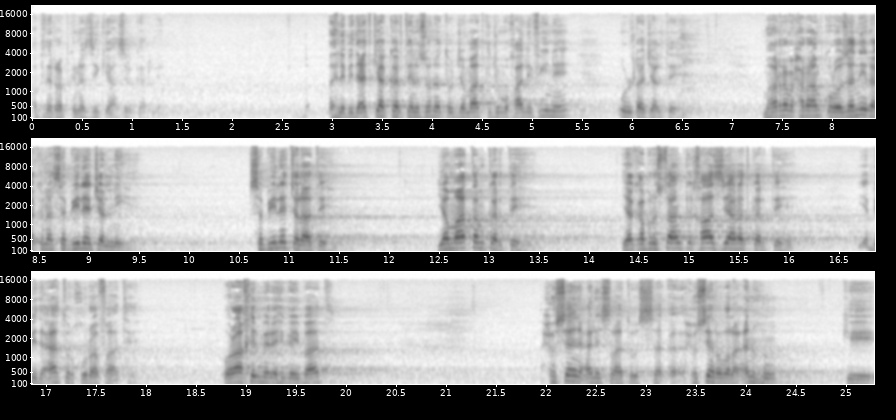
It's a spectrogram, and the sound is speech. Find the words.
اپنے رب کے نزدیکی حاصل کر لیں۔ اہل بدایت کیا کرتے ہیں؟ سنت اور جماعت کے جو مخالفین ہیں، الٹا چلتے ہیں۔ محرم، حرام کو روزہ نہیں رکھنا، سبیلیں چلنی ہیں۔ سبیلیں چلاتے ہیں۔ یا ماتم کرتے ہیں۔ یا قبرستان کی خاص زیارت کرتے ہیں۔ یہ بدعات اور خرافات ہیں۔ اور آخر میں رہ گئی بات۔ حسین علیہ السلاۃ حسین رضی اللہ عنہ کی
